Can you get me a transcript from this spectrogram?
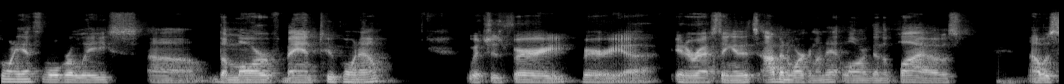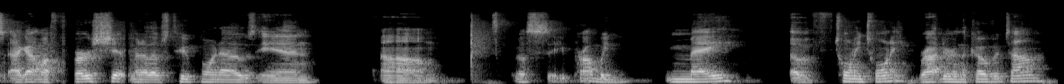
20th, we'll release um, the Marv Band 2.0, which is very, very uh, interesting. And it's I've been working on it longer than the plyos. I was I got my first shipment of those 2.0s in um, let's see, probably May of 2020, right during the COVID time.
